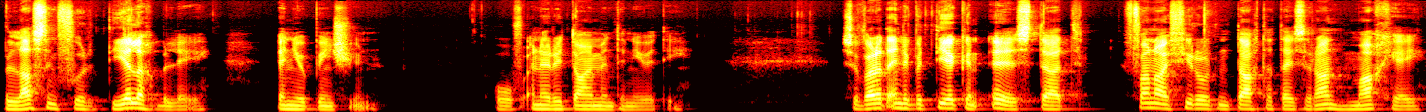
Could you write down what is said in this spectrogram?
belastingvoordelig belê in jou pensioen of in 'n retirement annuity. So wat dit eintlik beteken is dat van daai 480 000 rand mag jy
